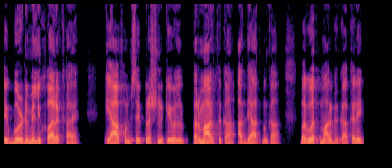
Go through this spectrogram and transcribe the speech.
एक बोर्ड में लिखवा रखा है। कि आप हमसे प्रश्न केवल परमार्थ का, अध्यात्म का, भगवत मार्ग का करें।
